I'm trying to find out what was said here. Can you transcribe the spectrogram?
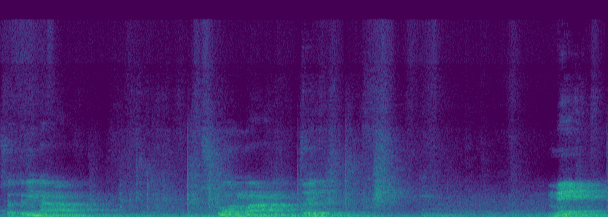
છત્રીના સ્ટોરમાં જઈ મેં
